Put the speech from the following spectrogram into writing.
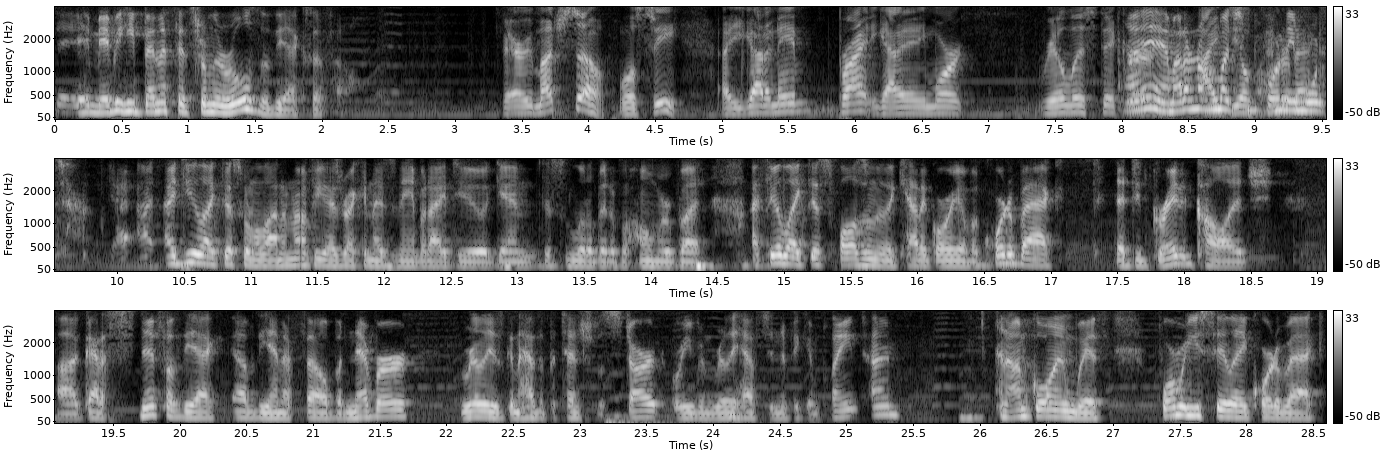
Maybe he benefits from the rules of the XFL. Very much so. We'll see. Uh, you got a name, Brian? You got any more realistic? I am. I don't know how much more. I, I, do like this one a lot. I don't know if you guys recognize the name, but I do. Again, this is a little bit of a homer, but I feel like this falls into the category of a quarterback that did great in college, uh, got a sniff of the of the NFL, but never really is going to have the potential to start or even really have significant playing time. And I'm going with former UCLA quarterback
